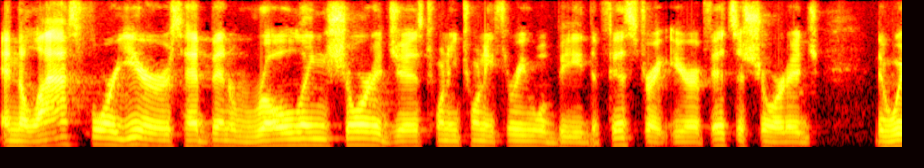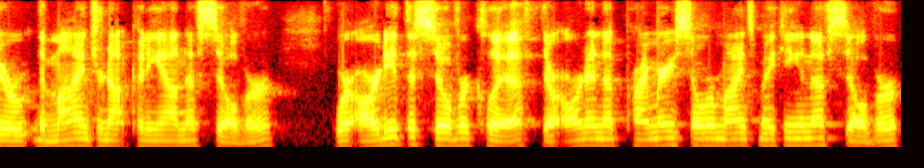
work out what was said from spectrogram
And the last four years have been rolling shortages. 2023 will be the fifth straight year if it's a shortage. The, the mines are not putting out enough silver. We're already at the silver cliff. There aren't enough primary silver mines making enough silver.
